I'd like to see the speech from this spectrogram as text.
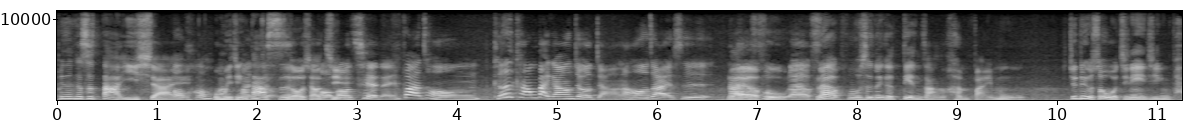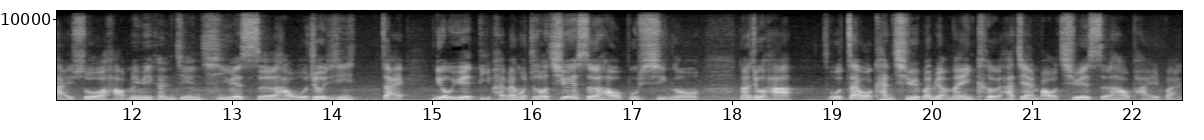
必胜客是大一下哎、哦，我们已经大四了，小姐。哦，抱歉哎，不然从可是康拜刚刚就有讲，然后再来是莱尔富，富，莱尔富，莱尔富是那个店长很白目，就例如说，我今天已经排说好，maybe 可能今天七月十二号，我就已经在六月底排班，我就说七月十二号我不行哦，然后结果他。我在我看七月班表那一刻，他竟然把我七月十二号排班，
